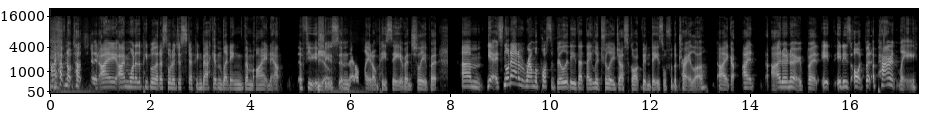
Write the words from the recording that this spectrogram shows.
I have not touched it. I I'm one of the people that are sort of just stepping back and letting them iron out a few Yeah. issues, and, and I'll play it on PC eventually. But um, yeah, it's not out of the realm of possibility that they literally just got Vin Diesel for the trailer. I I I don't know, but it it is odd. But apparently,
